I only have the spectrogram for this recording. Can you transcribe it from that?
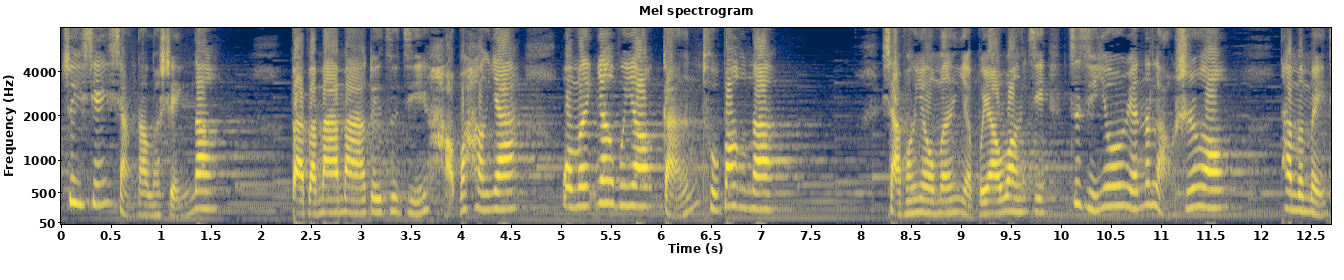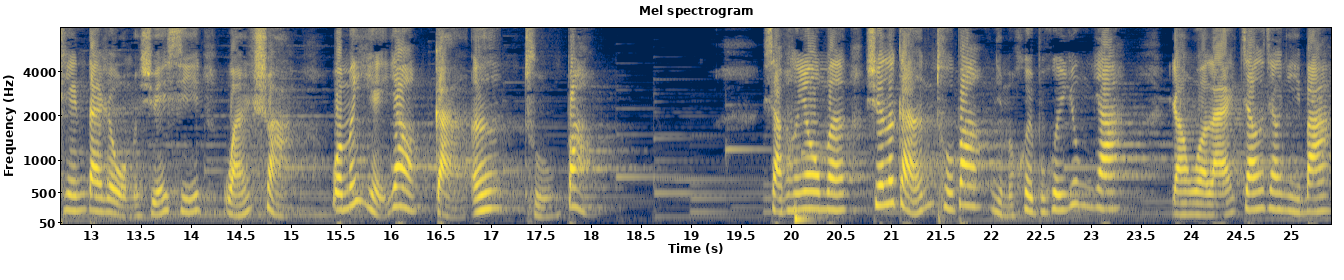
最先想到了谁呢？爸爸妈妈对自己好不好呀？我们要不要感恩图报呢？小朋友们也不要忘记自己幼儿园的老师哦，他们每天带着我们学习玩耍，我们也要感恩图报。小朋友们学了感恩图报，你们会不会用呀？让我来教教你吧。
